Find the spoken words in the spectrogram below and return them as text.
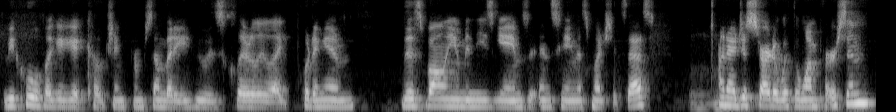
it'd be cool if I could get coaching from somebody who is clearly like putting in this volume in these games and seeing this much success. Mm-hmm. And I just started with the one person.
